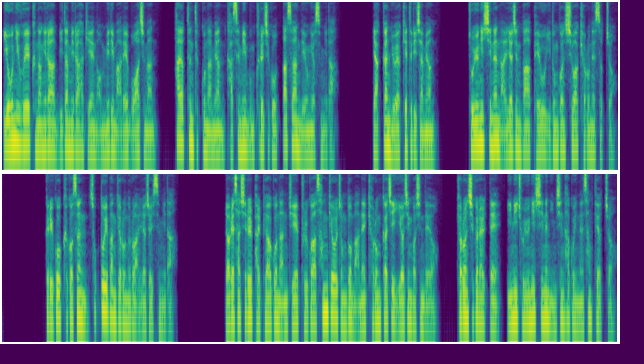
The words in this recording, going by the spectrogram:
이혼 이후의 근황이라 미담이라 하기엔 엄밀히 말해 뭐하지만 하여튼 듣고 나면 가슴이 뭉클해지고 따스한 내용이었습니다. 약간 요약해 드리자면 조윤희 씨는 알려진 바 배우 이동건 씨와 결혼했었죠. 그리고 그것은 속도 위반 결혼으로 알려져 있습니다. 열애 사실을 발표하고 난 뒤에 불과 3개월 정도 만에 결혼까지 이어진 것인데요. 결혼식을 할 때 이미 조윤희 씨는 임신하고 있는 상태였죠.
